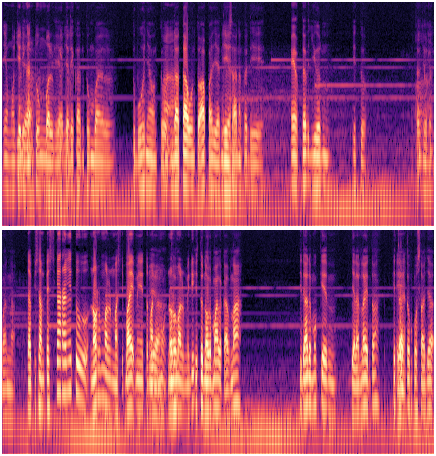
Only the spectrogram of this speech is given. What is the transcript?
Yang mau jadikan Iya. tumbal ya gitu. jadikan tumbal tubuhnya untuk Ah, ah. tidak tahu untuk apa ya di Iya. sana tuh di air terjun itu air terjun di mana Tapi sampai sekarang itu normal masih baik ini temanmu Iya, normal midi. itu normal karena tidak ada mungkin jalan lain toh kita Iya. tempuh saja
